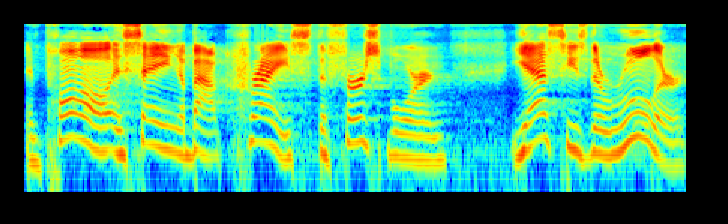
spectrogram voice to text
And Paul is saying about Christ, the firstborn, yes, he's the ruler.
